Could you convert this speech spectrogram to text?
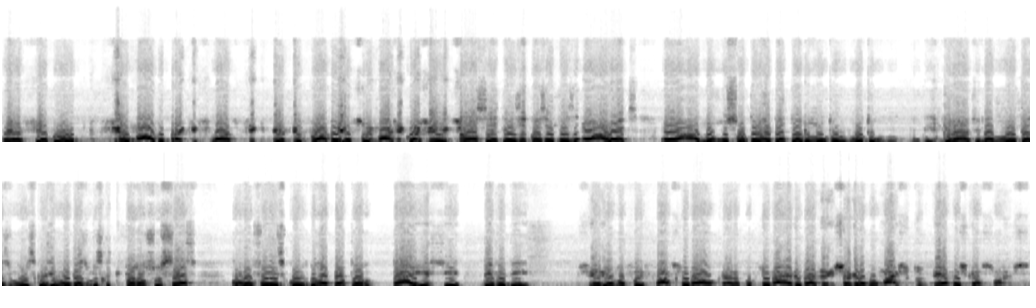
é, sendo filmado para que uh, fique perpetuada aí a sua imagem com a gente. Com certeza, com certeza. É, Alex, é, a Novo Som tem um repertório muito, muito grande, né? Muitas músicas e muitas músicas que foram sucesso. Como foi a escolha do repertório para este DVD? Geria não foi fácil não, cara, porque na realidade a gente já gravou mais de 200 canções.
